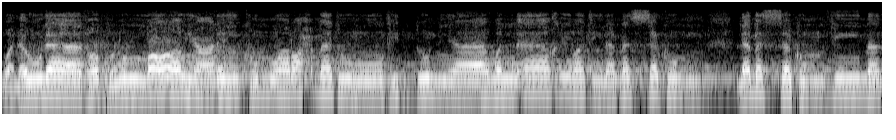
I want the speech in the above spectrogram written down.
ولولا فضل الله عليكم ورحمته في الدنيا والآخرة لمسكم, لمسكم فيما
